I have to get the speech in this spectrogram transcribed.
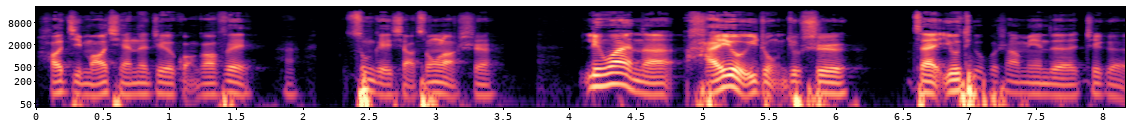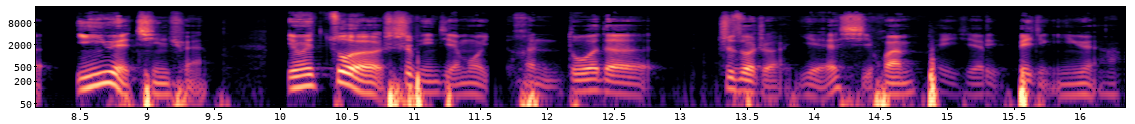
好几毛钱的这个广告费啊，送给小松老师？另外呢，还有一种就是在 YouTube 上面的这个音乐侵权，因为做视频节目，很多的制作者也喜欢配一些背景音乐啊，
